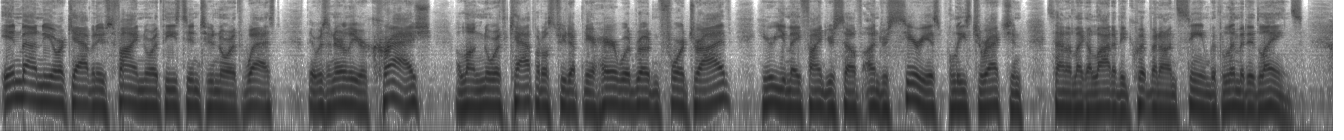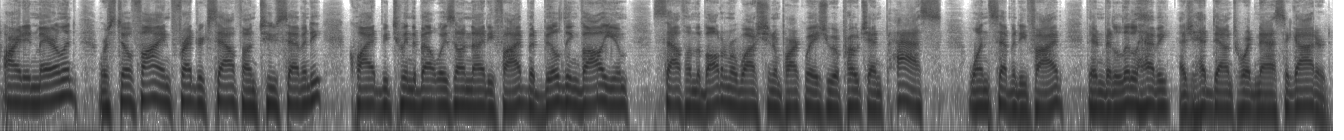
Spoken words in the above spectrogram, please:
Inbound New York Avenue is fine northeast into northwest. There was an earlier crash along North Capitol Street up near Harewood Road and Fort Drive. Here you may find yourself under serious police direction. Sounded like a lot of equipment on scene with limited lanes. All right, in Maryland, we're still fine. Frederick South on 270, quiet between the beltways on 95, but building volume south on the Baltimore Washington Parkway as you approach and pass 175. Then been a little heavy as you head down toward NASA Goddard.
